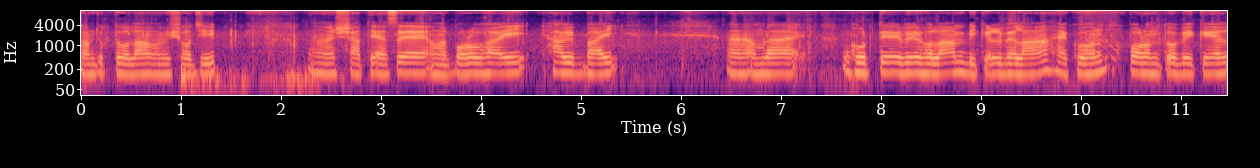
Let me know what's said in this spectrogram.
সংযুক্ত হলাম আমি সজীব। সাথে আছে আমার বড় ভাই হাবিব ভাই। আমরা ঘুরতে বের হলাম বিকেল বেলা এখন, পরন্ত বিকেল।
